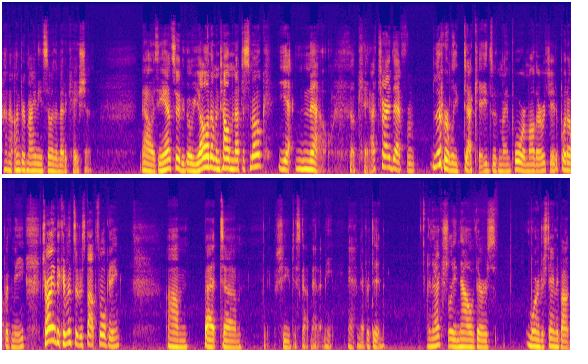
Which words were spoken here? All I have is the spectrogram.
kind of undermining some of the medication. Now, is the answer to go yell at them and tell them not to smoke? Yeah, no. Okay, I tried that for literally decades with my poor mother. She had to put up with me trying to convince her to stop smoking. Um, but um, she just got mad at me and never did. And actually, now there's more understanding about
